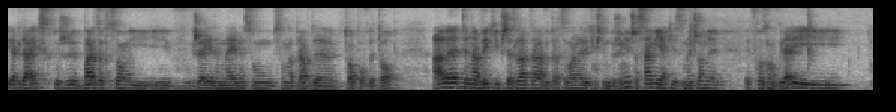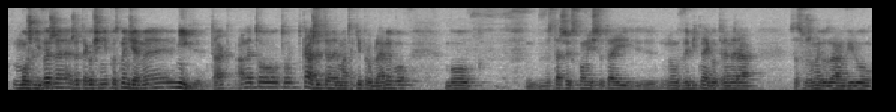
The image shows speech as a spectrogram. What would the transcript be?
jak Dykes, którzy bardzo chcą i, i w grze jeden na jeden są, są naprawdę top of the top, ale te nawyki przez lata wypracowane w jakimś tym drużynie, czasami jak jest zmęczony, wchodzą w grę i możliwe, że, że tego się nie pozbędziemy nigdy, tak? Ale to, to każdy trener ma takie problemy, bo, bo wystarczy wspomnieć tutaj no, wybitnego trenera zasłużonego dla Anwilu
